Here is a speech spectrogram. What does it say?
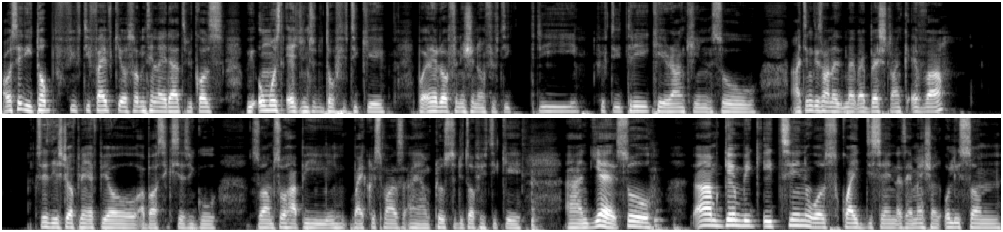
I would say the top 55k or something like that because we almost edged into the top 50k, but ended up finishing on 53 53k ranking. So I think this one is my, my best rank ever since the history of playing FPL about six years ago. So I'm so happy by Christmas I am close to the top 50k. And yeah, so um game week 18 was quite decent as I mentioned. Only some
